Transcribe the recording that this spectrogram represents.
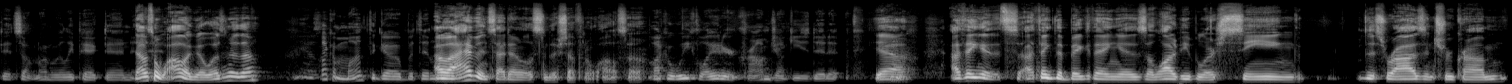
did something on Willie Pickton. that was a while ago, wasn't it? Though. Was like a month ago, but then Oh, I haven't sat down and listened to their stuff in a while, so like a week later, Crime Junkies did it. yeah. I think it's. I think the big thing is a lot of people are seeing this rise in true crime.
